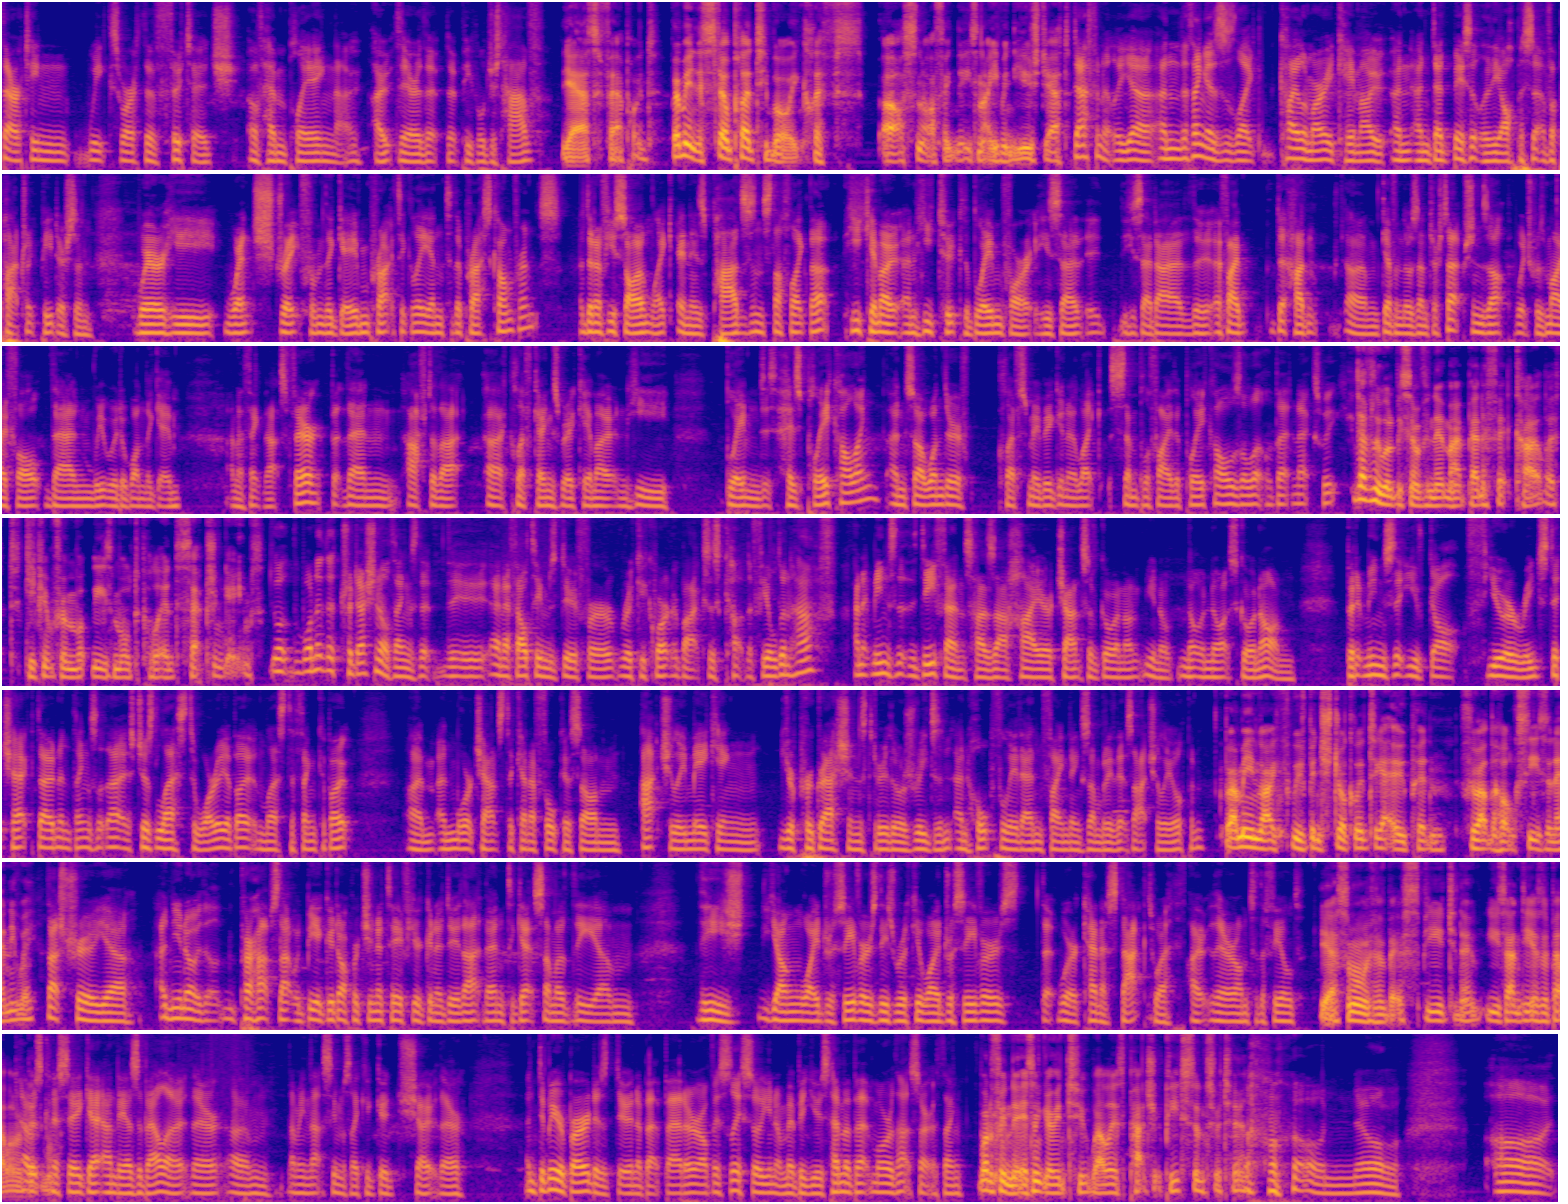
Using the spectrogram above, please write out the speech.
13 weeks worth of footage of him playing now out there that, that people just have. Yeah, that's a fair point. But I mean, there's still plenty more in Cliff's arsenal. I think that he's not even used yet. Definitely, yeah. And the thing is, is like Kyler Murray came out and, and did basically the opposite of a Patrick Peterson, where he went straight from the game practically into the press conference. I don't know if you saw him like in his pads and stuff like that. He came out and he took the blame for it. He said, he said, uh, the if I hadn't um, given those interceptions up, which was my fault, then we would have won the game. And I think that's fair. But then after that, uh, Cliff Kingsbury came out and he blamed his play calling, and so I wonder if Cliff's maybe going to like simplify the play calls a little bit next week. It definitely would be something that might benefit Kyler to keep him from these multiple interception games. Well, one of the traditional things that the NFL teams do for rookie quarterbacks is cut the field in half, and it means that the defense has a higher chance of going on, you know, not know what's going on. But it means that you've got fewer reads to check down and things like that. It's just less to worry about and less to think about. Um, and more chance to kind of focus on actually making your progressions through those reads and, and hopefully then finding somebody that's actually open. But I mean, like, we've been struggling to get open throughout the whole season anyway. That's true, yeah. And, you know, perhaps that would be a good opportunity if you're going to do that then to get some of the. Um, these young wide receivers, these rookie wide receivers that we're kind of stacked with out there onto the field. Yeah, someone with a bit of speed, you know, use Andy Isabella. I was going to say get Andy Isabella out there. Um, I mean, that seems like a good shout there. And Damiere Byrd is doing a bit better, obviously. So, you know, maybe use him a bit more, that sort of thing. One thing that isn't going too well is Patrick Peterson's return. oh, no. Oh,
